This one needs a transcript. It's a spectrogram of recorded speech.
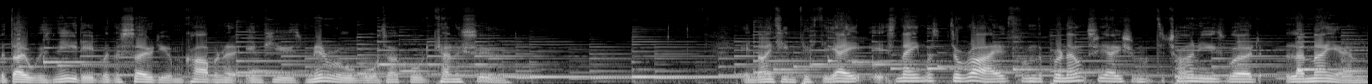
The dough was kneaded with a sodium carbonate infused mineral water called kanisu. In 1958, its name was derived from the pronunciation of the Chinese word lamayan,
